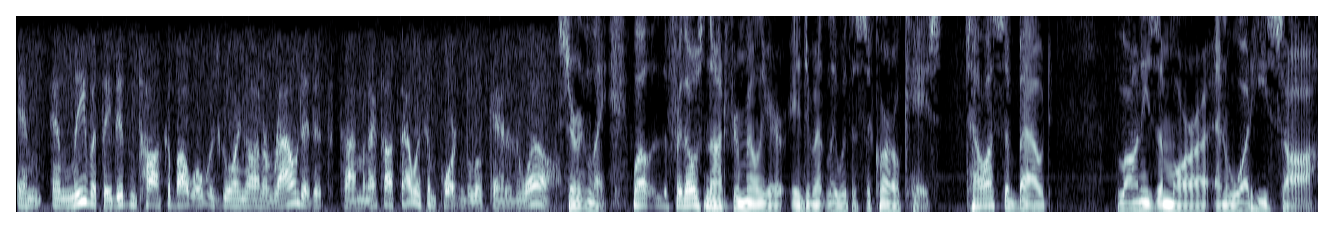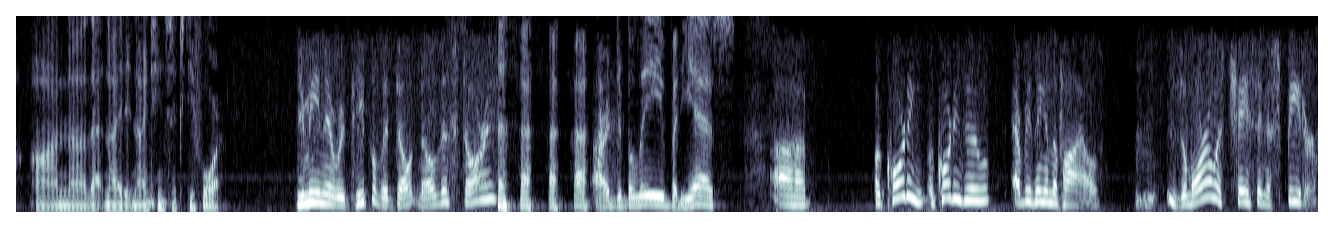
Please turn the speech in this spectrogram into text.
and, and leave it. They didn't talk about what was going on around it at the time, and I thought that was important to look at as well. Certainly. Well, for those not familiar intimately with the Socorro case, tell us about Lonnie Zamora and what he saw on uh, that night in 1964. You mean there were people that don't know this story? Hard to believe, but yes. Uh, according according to everything in the files, Zamora was chasing a speeder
